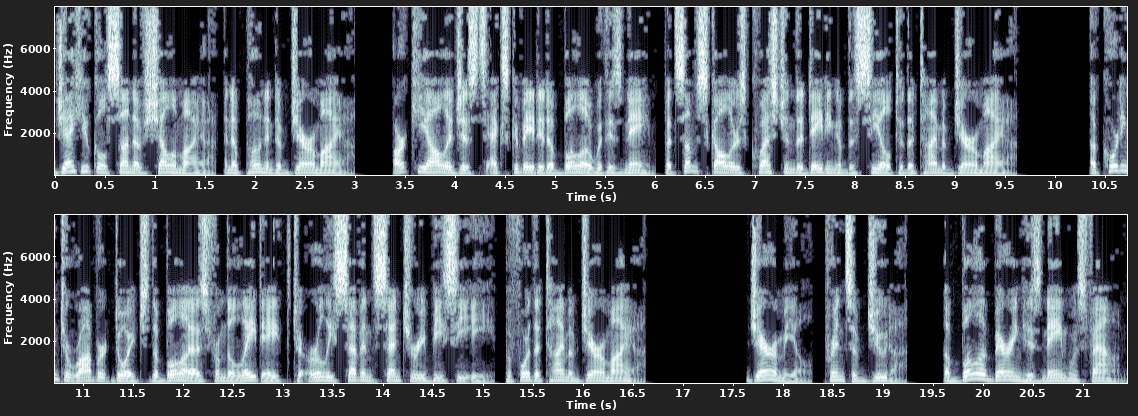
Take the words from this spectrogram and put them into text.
Jehukal son of Shelemiah, an opponent of Jeremiah. Archaeologists excavated a bulla with his name, but some scholars question the dating of the seal to the time of Jeremiah. According to Robert Deutsch the bulla is from the late 8th to early 7th century BCE, before the time of Jeremiah. Jeremiel, prince of Judah. A bulla bearing his name was found.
